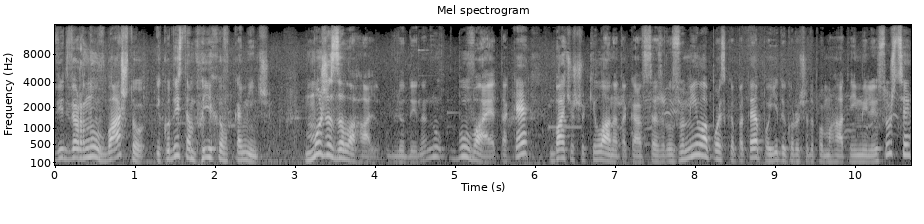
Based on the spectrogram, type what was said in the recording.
відвернув башту і кудись там поїхав в камінчик. Може залагаль в людини. Ну, буває таке. Бачу, що Кілана така все зрозуміла, польська ПТ поїде, коротше, допомагати Емілії Сушці.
